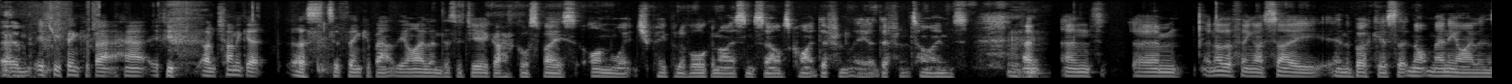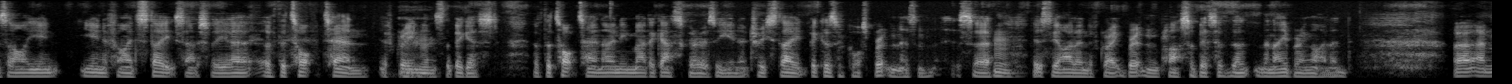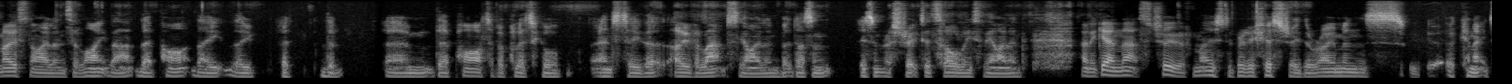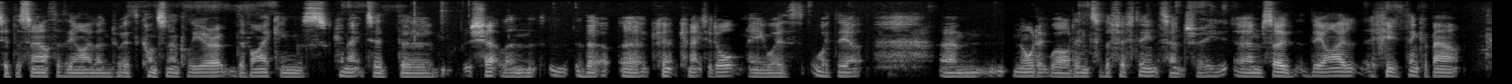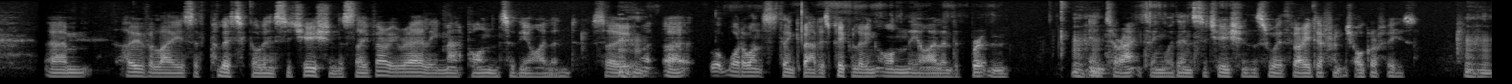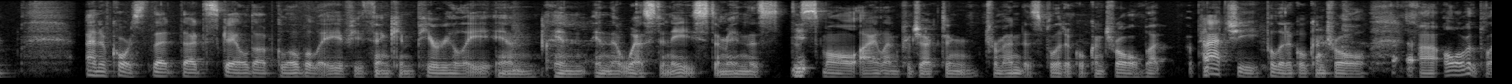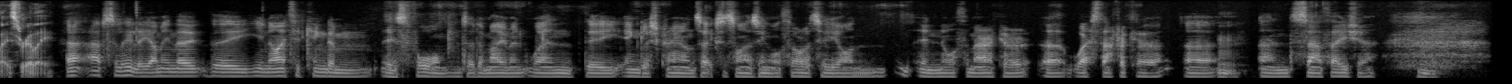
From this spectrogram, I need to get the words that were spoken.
um, if you think about how, if you, I'm trying to get us to think about the island as a geographical space on which people have organised themselves quite differently at different times. Mm-hmm. And and um, another thing I say in the book is that not many islands are un- unified states. Actually, uh, of the top ten, if mm-hmm. Greenland's mm-hmm. the biggest, of the top ten, only Madagascar is a unitary state because, of course, Britain isn't. It's uh, mm. it's the island of Great Britain plus a bit of the, the neighbouring island. Uh, and most islands are like that. They're part. They they uh, the um, they're part of a political entity that overlaps the island but doesn't isn't restricted solely to the island. And again, that's true of most of British history. The Romans connected the south of the island with continental Europe. The Vikings connected the Shetland, the uh, connected Orkney with with the um, Nordic world into the 15th century. Um, so the island, if you think about um, overlays of political institutions, they very rarely map onto the island. So mm-hmm. uh, what I want to think about is people living on the island of Britain mm-hmm. interacting with institutions with very different geographies. Mm-hmm. And of course, that that scaled up globally. If you think imperially in in in the west and east, I mean, this this small island projecting tremendous political control, but Apache political control uh, all over the place, really. Uh, absolutely. I mean, the, the United Kingdom is formed at a moment when the English crown's exercising authority on in North America, uh, West Africa, mm. and South Asia. Mm.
